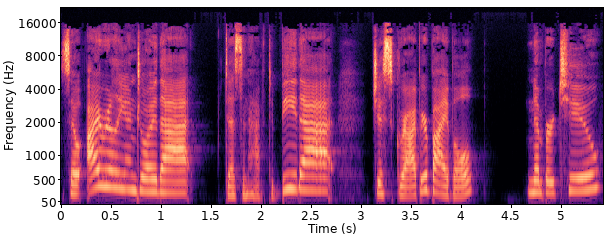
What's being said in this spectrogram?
So I really enjoy that. Doesn't have to be that. Just grab your Bible. Number two,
